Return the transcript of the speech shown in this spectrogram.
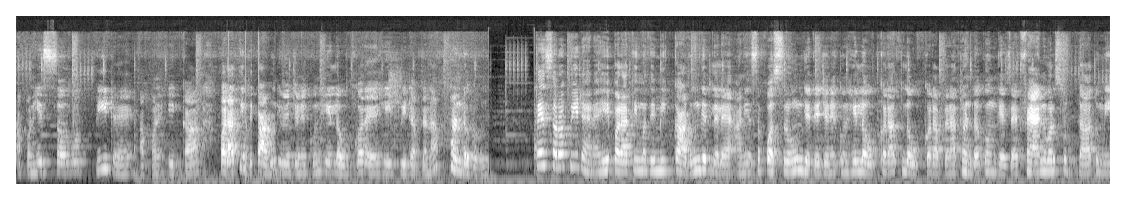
आपण हे सर्व पीठ आहे आपण एका परातीमध्ये काढून घेऊया जेणेकरून हे लवकर आहे हे पीठ आपल्याला थंड करून आता हे सर्व पीठ आहे ना हे परातीमध्ये मी काढून घेतलेलं आहे आणि असं पसरवून घेते जेणेकरून हे लवकरात लवकर आपल्याला थंड करून घ्यायचं आहे. फॅनवर सुद्धा तुम्ही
